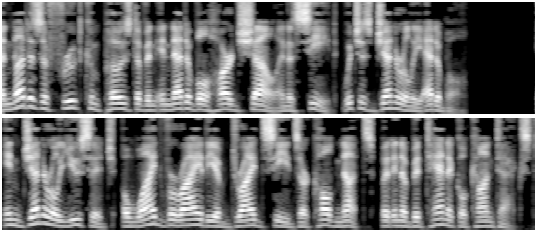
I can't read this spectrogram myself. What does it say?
A nut is a fruit composed of an inedible hard shell and a seed, which is generally edible. In general usage, a wide variety of dried seeds are called nuts, but in a botanical context,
